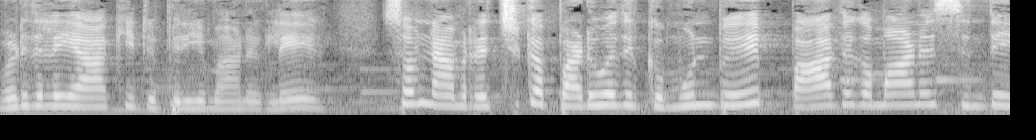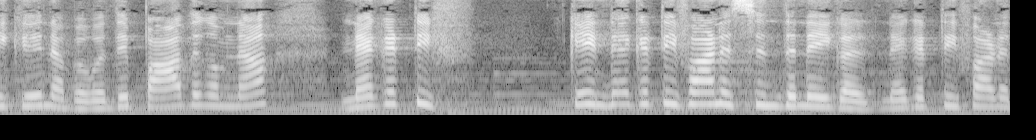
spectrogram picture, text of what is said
விடுதலையாக்கிட்டு பிரியமானங்களே ஸோ நாம் ரச்சிக்கப்படுவதற்கு முன்பு பாதகமான சிந்தைக்கு நம்ம வந்து பாதகம்னா நெகட்டிவ் ஓகே நெகட்டிவான சிந்தனைகள் நெகட்டிவான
